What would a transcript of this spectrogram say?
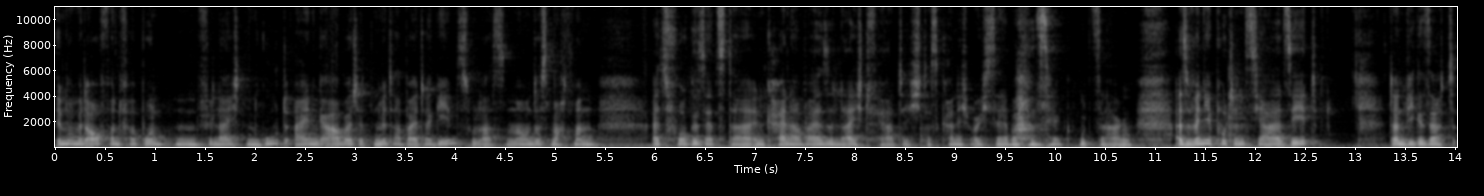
immer mit Aufwand verbunden, vielleicht einen gut eingearbeiteten Mitarbeiter gehen zu lassen. Ne? Und das macht man als Vorgesetzter in keiner Weise leichtfertig. Das kann ich euch selber sehr gut sagen. Also wenn ihr Potenzial seht, dann wie gesagt,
